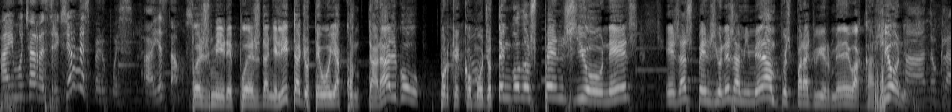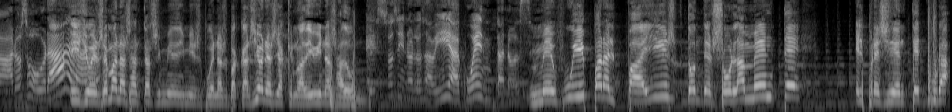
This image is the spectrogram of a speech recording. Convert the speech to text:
hay muchas restricciones, pero pues ahí estamos. Pues mire, pues Danielita, yo te voy a contar algo porque como yo tengo dos pensiones, esas pensiones a mí me dan pues para yo irme de vacaciones. Ah, no, claro, sobra. Y yo en Semana Santa sí me di mis buenas vacaciones, ya que no adivinas a dónde. Eso sí no lo sabía, cuéntanos. Me fui para el país donde solamente el presidente dura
